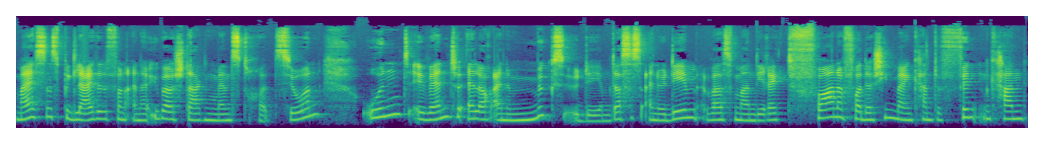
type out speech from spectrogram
Meistens begleitet von einer überstarken Menstruation und eventuell auch einem Myxödem. Das ist ein Ödem, was man direkt vorne vor der Schienbeinkante finden kann.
